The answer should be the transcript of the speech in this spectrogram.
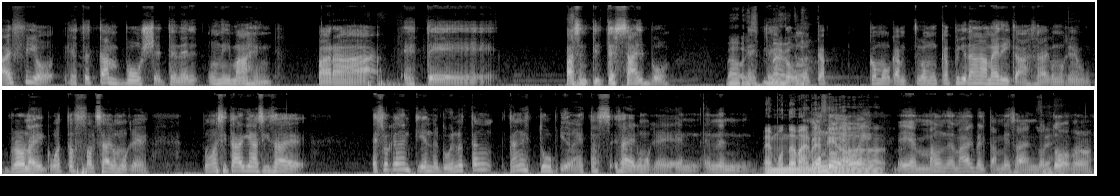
I feel que esto es tan bullshit tener una imagen para este para sentirte salvo Bro, it's este, como un cap- como, como un Capitán América, ¿sabes? Como que, bro, like, what the fuck, ¿sabes? Como que, tú necesitas a alguien así, ¿sabes? Eso que no entiendo, el gobierno es tan, tan estúpido en estas, ¿sabes? Como que en, en el El mundo de Marvel, mundo sí, de no, hoy, no, no. eh, en mundo de Marvel también, ¿saben? Los Sí. dos, pero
